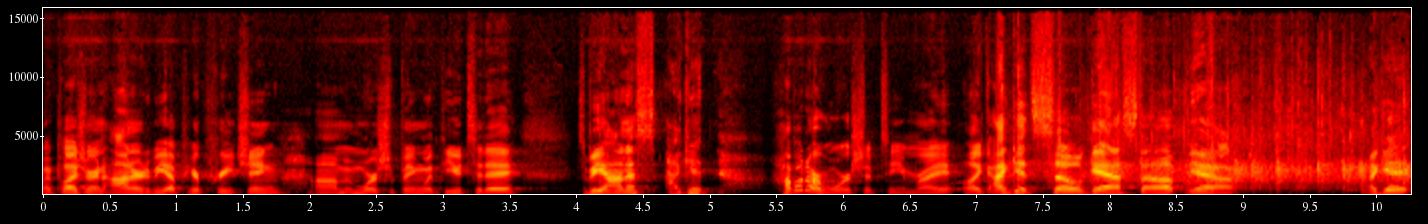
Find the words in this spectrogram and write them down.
my pleasure and honor to be up here preaching um, and worshiping with you today. To be honest, I get, how about our worship team, right? Like, I get so gassed up. Yeah. I get,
